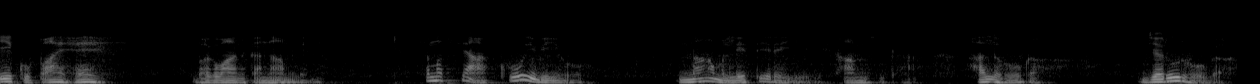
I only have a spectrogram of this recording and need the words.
एक उपाय है भगवान का नाम लेना। समस्या कोई भी हो, नाम लेते रहिए राम जी का। हल होगा, ज़रूर होगा।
